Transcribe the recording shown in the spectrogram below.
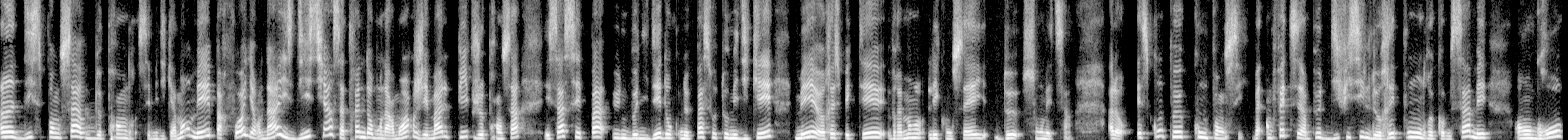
indispensable de prendre ces médicaments, mais parfois il y en a, ils se disent tiens, ça traîne dans mon armoire, j'ai mal, pipe, je prends ça, et ça c'est pas une bonne idée. Donc ne pas s'automédiquer, mais euh, respecter vraiment les conseils de son médecin. Alors est-ce qu'on peut compenser? Ben, En fait, c'est un peu difficile de répondre comme ça, mais en gros,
